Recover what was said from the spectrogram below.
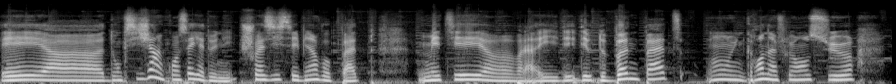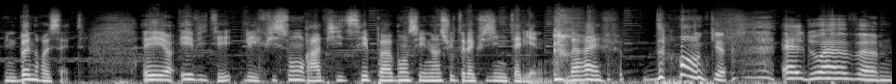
Et euh, donc si j'ai un conseil à donner, choisissez bien vos pâtes. Mettez voilà, et de, de bonnes pâtes ont une grande influence sur une bonne recette et euh, éviter les cuissons rapides. C'est pas bon, c'est une insulte à la cuisine italienne. Bref, donc elles doivent. Euh,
